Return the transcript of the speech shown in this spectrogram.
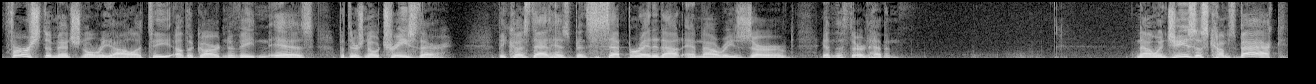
first dimensional reality of the Garden of Eden is, but there's no trees there because that has been separated out and now reserved in the third heaven. Now, when Jesus comes back,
